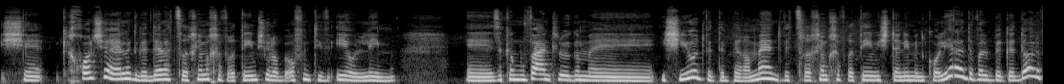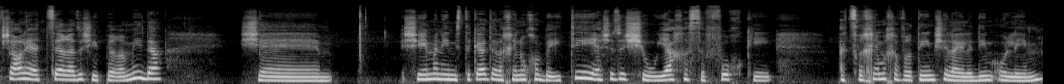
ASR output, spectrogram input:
שככל שהילד גדל הצרכים החברתיים שלו באופן טבעי עולים. אה, זה כמובן תלוי גם אה, אישיות וטמפרמנט וצרכים חברתיים משתנים בין כל ילד, אבל בגדול אפשר לייצר איזושהי פירמידה ש... שאם אני מסתכלת על החינוך הביתי, יש איזשהו יחס הפוך, כי הצרכים החברתיים של הילדים עולים.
